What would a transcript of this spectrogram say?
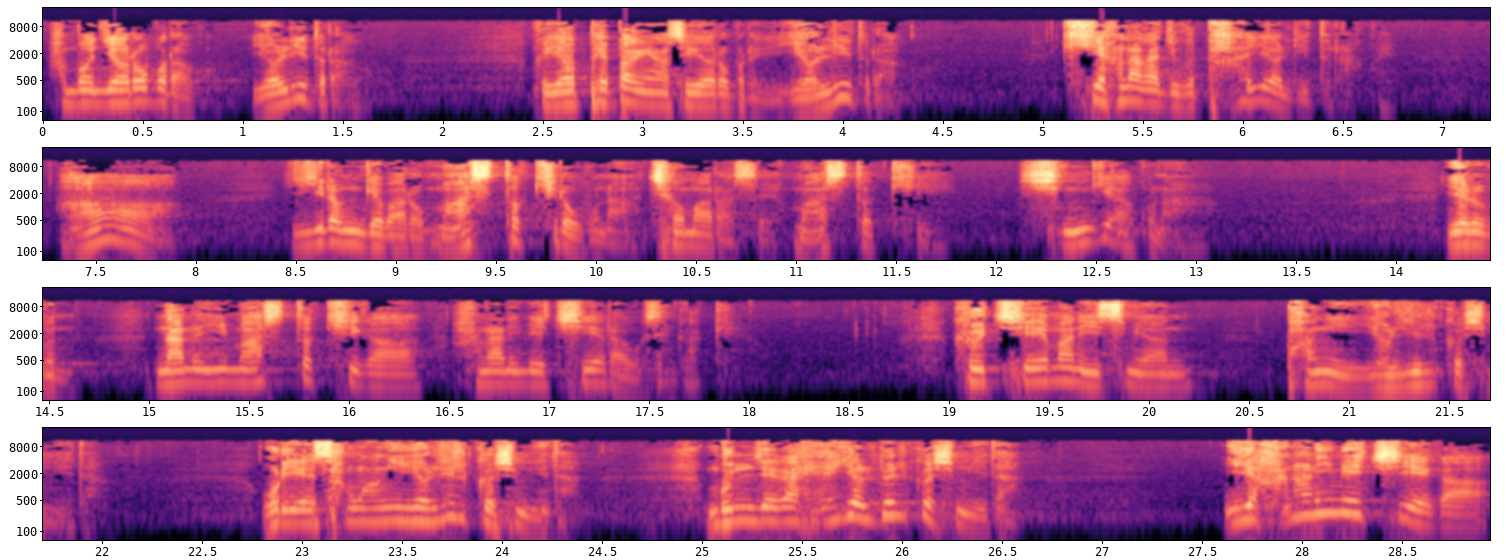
한번 열어보라고 열리더라고. 그 옆에 방에 가서 열어보라고 열리더라고. 키 하나 가지고 다 열리더라고요. 아 이런 게 바로 마스터 키로구나. 처음 알았어요. 마스터 키. 신기하구나. 여러분, 나는 이 마스터 키가 하나님의 지혜라고 생각해요. 그 지혜만 있으면 방이 열릴 것입니다. 우리의 상황이 열릴 것입니다. 문제가 해결될 것입니다. 이 하나님의 지혜가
